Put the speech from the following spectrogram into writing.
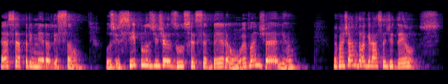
Essa é a primeira lição. Os discípulos de Jesus receberam o Evangelho, o Evangelho da graça de Deus,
